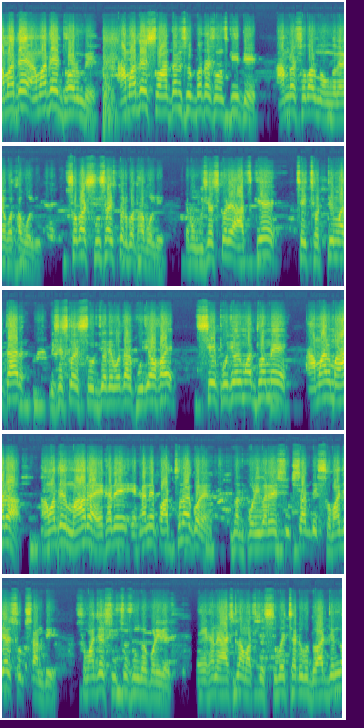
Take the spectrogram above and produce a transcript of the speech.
আমাদের আমাদের ধর্মে, আমাদের সনাতন সভ্যতা সংস্কৃতিতে আমরা সবার মঙ্গলের কথা বলি, সবার সুস্বাস্থ্যের কথা বলি এবং বিশেষ করে আজকে সেই ছট্টি মাতার, বিশেষ করে সূর্য দেবতার পূজা হয় সেই পুজোর মাধ্যমে আমার মারা, আমাদের মারা এখানে এখানে প্রার্থনা করেন, আপনার পরিবারের সুখ শান্তি, সমাজের সুখ শান্তি, সমাজের সুস্থ সুন্দর পরিবেশ। এখানে আসলাম আজকে শুভেচ্ছাটুকু দেওয়ার জন্য।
